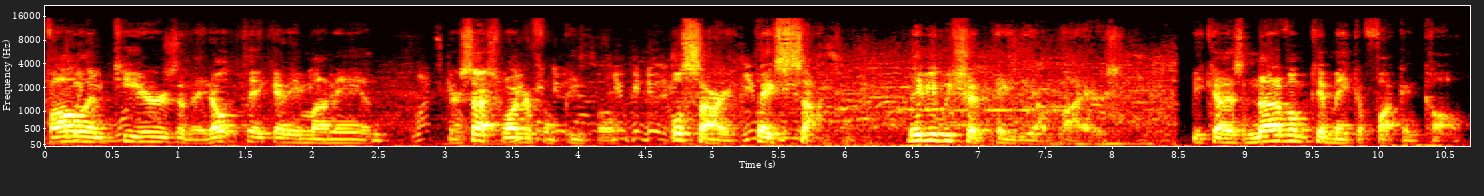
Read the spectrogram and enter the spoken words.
volunteers and they don't take any money and they're such wonderful people. Well, sorry, they suck. Maybe we should pay the umpires because none of them can make a fucking call.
